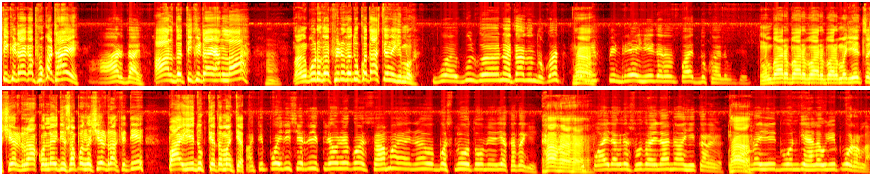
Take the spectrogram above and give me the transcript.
तिकीट आहे का? फुकट आहे? अर्धा आहे. अर्ध तिकीट आहे ह्यांना? आणि गुडगं फिडगं दुखत असते ना की मग? गुडग नाही तर अजून दुखत. हा. पण पिंढरे हे जरा पाय दुखायला. बरं बरं बरं बरं. म्हणजे याचं शेड राखून लय दिवसापासून शेड राखते ती पाय ही दुखते तर म्हणतात. ती पहिली शरीर इकल्यावर एक सहा महिना बसलो होतो मी एका जागी. हा हा हा ते पाय लागले सुजायला ना ही करायला. हा. पुन्हा ही दोन घ्यायला लावली पोराला.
